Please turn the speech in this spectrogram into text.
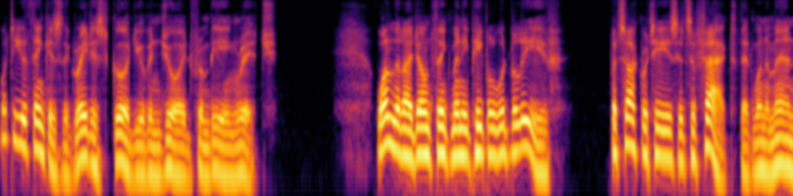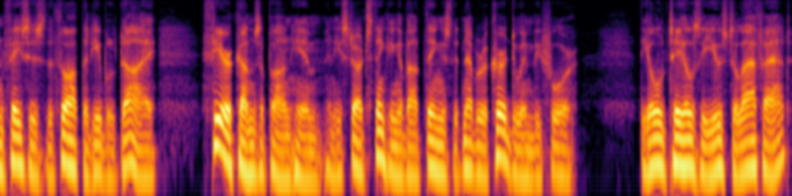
what do you think is the greatest good you've enjoyed from being rich? One that I don't think many people would believe. But, Socrates, it's a fact that when a man faces the thought that he will die, Fear comes upon him, and he starts thinking about things that never occurred to him before. The old tales he used to laugh at,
